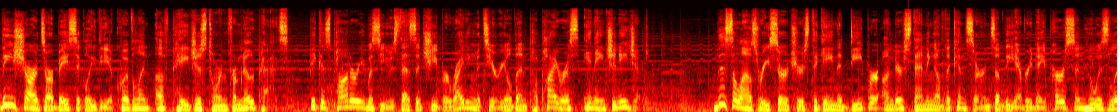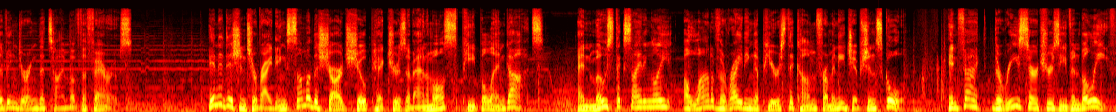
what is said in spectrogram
These shards are basically the equivalent of pages torn from notepads, because pottery was used as a cheaper writing material than papyrus in ancient Egypt. This allows researchers to gain a deeper understanding of the concerns of the everyday person who was living during the time of the pharaohs. In addition to writing, some of the shards show pictures of animals, people, and gods. And most excitingly, a lot of the writing appears to come from an Egyptian school. In fact, the researchers even believe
